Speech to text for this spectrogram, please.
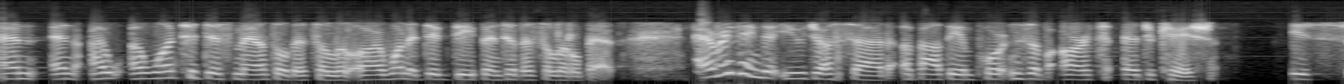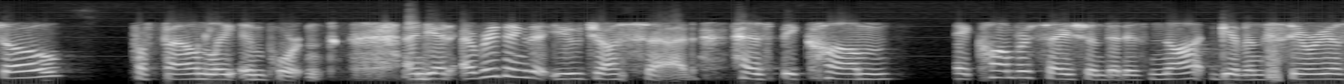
And and I, I want to dismantle this a little, or I want to dig deep into this a little bit. Everything that you just said about the importance of arts education is so profoundly important. And yet, everything that you just said has become a conversation that is not given serious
